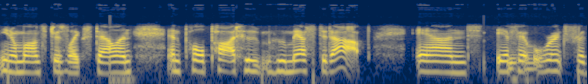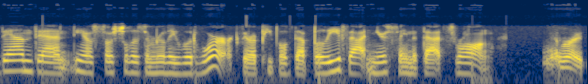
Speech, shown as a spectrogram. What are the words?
you know, monsters like Stalin and Pol Pot who who messed it up? And if mm-hmm. it weren't for them, then you know socialism really would work. There are people that believe that, and you're saying that that's wrong. Right.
